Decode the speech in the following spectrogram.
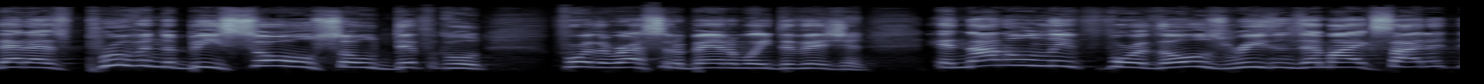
that has proven to be so so difficult for the rest of the bantamweight division? And not only for those reasons am I excited.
